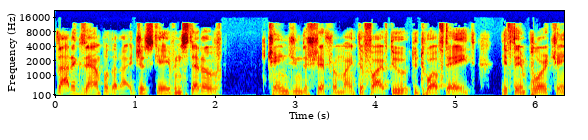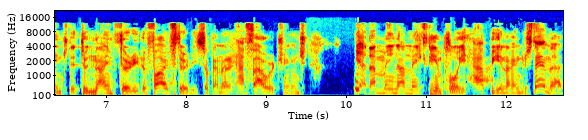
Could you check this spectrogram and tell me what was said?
that example that I just gave, instead of changing the shift from 9 to 5 to, to 12 to 8, if the employer changed it to 9.30 to 5.30, so kind of right. half hour change, yeah, that may not make the employee happy, and I understand that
